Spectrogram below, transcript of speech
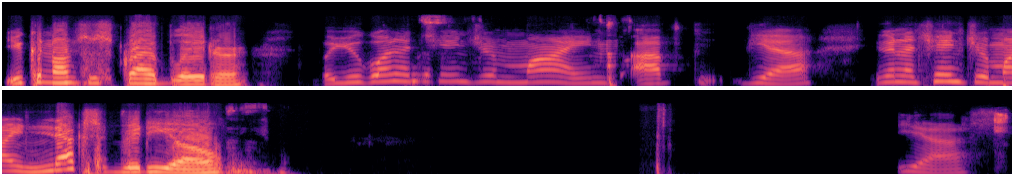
you can unsubscribe later. But you're gonna change your mind after. Yeah, you're gonna change your mind next video. Yes.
